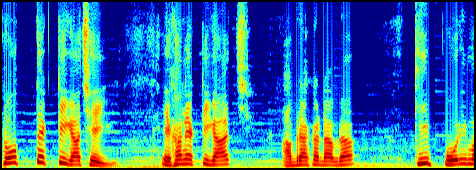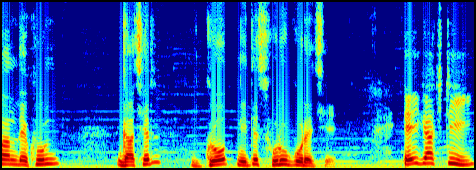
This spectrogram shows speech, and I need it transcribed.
প্রত্যেকটি গাছেই, এখানে একটি গাছ আবরাকা ডাবরা কি পরিমাণ দেখুন, গাছের গ্রোথ নিতে শুরু করেছে। এই গাছটি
